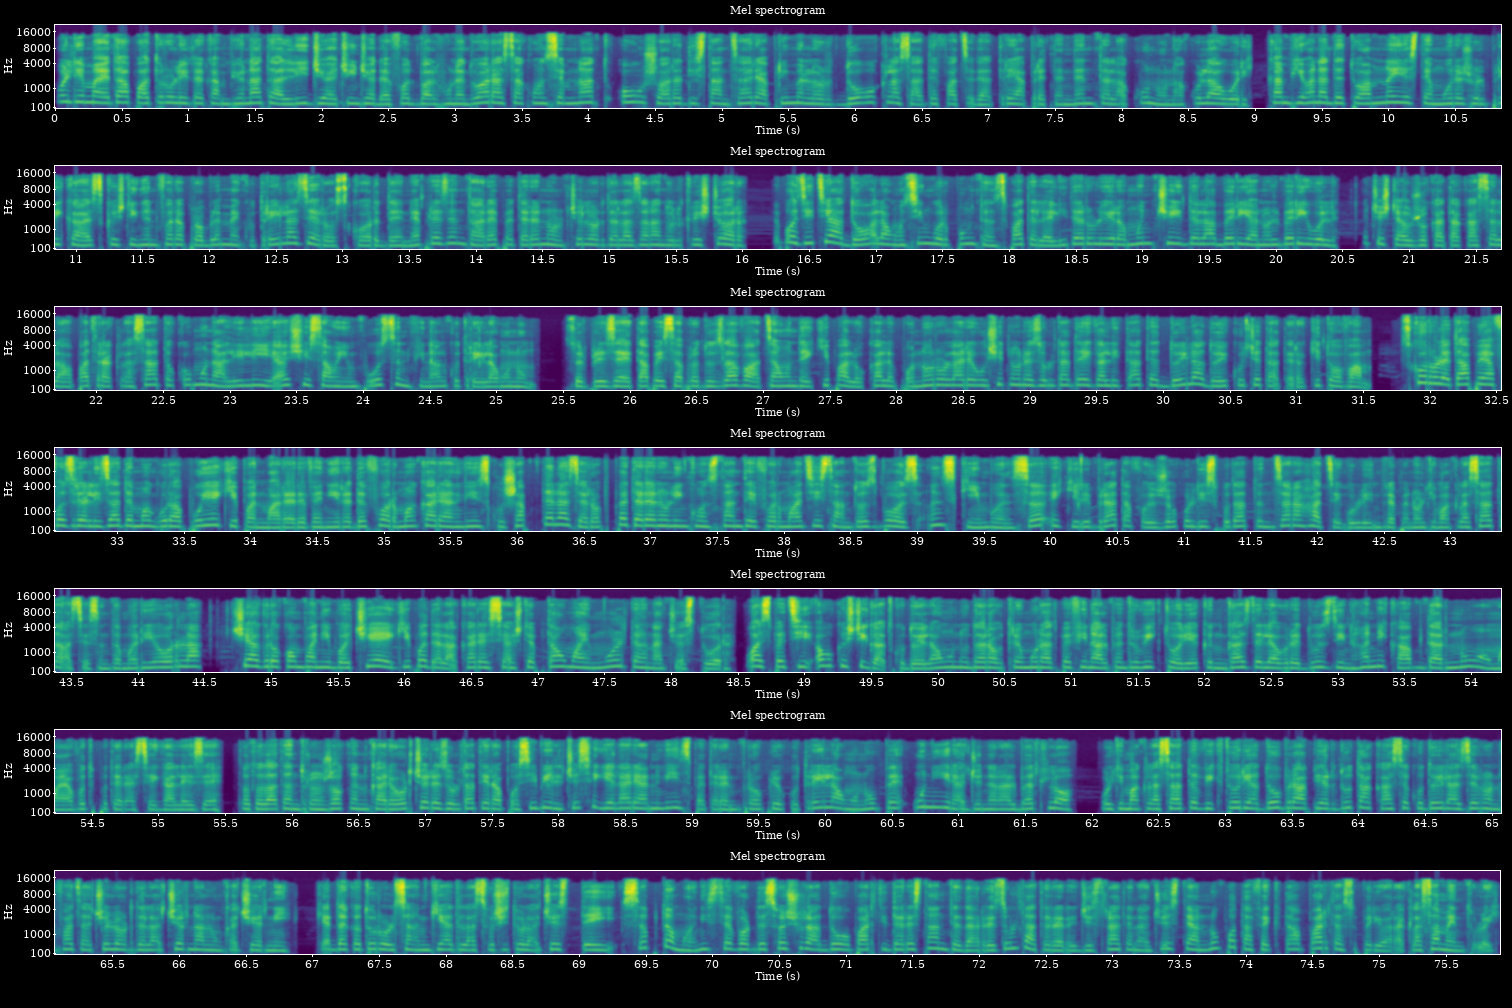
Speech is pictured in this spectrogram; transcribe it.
Ultima etapă a turului de campionat al Ligii a 5 de fotbal Hunedoara s-a consemnat o ușoară distanțare a primelor două clasate față de a treia pretendentă la cununa cu lauri. Campioana de toamnă este Mureșul Pricaz, câștigând fără probleme cu 3 la 0 scor de neprezentare pe terenul celor de la Zarandul Crișcior. Pe poziția a doua, la un singur punct în spatele liderului, rămân cei de la Berianul Beriul. Aceștia au jucat acasă la a patra clasată Comuna Lilia și s-au impus în final cu 3 la 1. Surpriza etapei s-a produs la Vața, unde echipa locală Ponorul a reușit un rezultat de egalitate 2 la 2 cu cetate Rachitova. Scorul etapei a fost realizat de Măgura Pui, echipă în mare revenire de formă, care a învins cu 7 la 0 pe terenul inconstantei formații Santos Boz. În schimb, însă, echilibrat a fost jocul disputat în țara Hațegului între penultima clasată, Asia Sântă Mărie Orla, și Agrocompanii Băcia, echipă de la care se așteptau mai multe în acest tur. Oaspeții au câștigat cu 2 la 1, dar au tremurat pe final pentru victorie când gazdele au redus din handicap, dar nu au mai avut puterea să egaleze. Totodată, într-un joc în care orice rezultat era posibil, CS Ghelare a învins pe teren propriu cu 3 la 1 pe Unirea General Bertlo. Ultima clasată, Victoria Dobra, a pierdut acasă cu 2 la 0 în fața celor de la Cerna Lunca Cerni. Chiar dacă turul s-a încheiat la sfârșitul acestei săptămâni, se vor desfășura două partide restante, dar rezultatele registrate în acestea nu pot afecta partea superioară a clasamentului.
